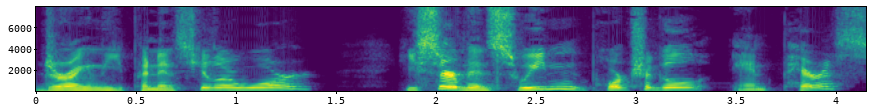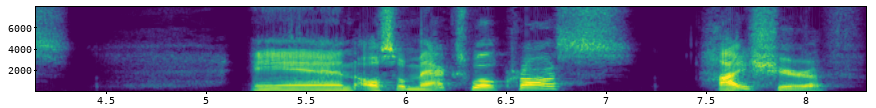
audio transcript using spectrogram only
during the Peninsular War. He served in Sweden, Portugal, and Paris. And also Maxwell Cross, High Sheriff.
